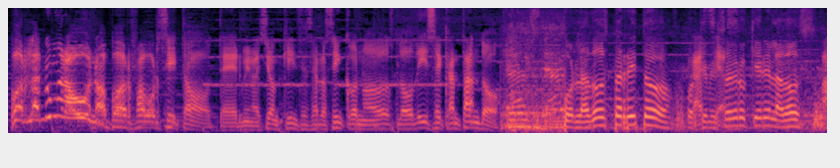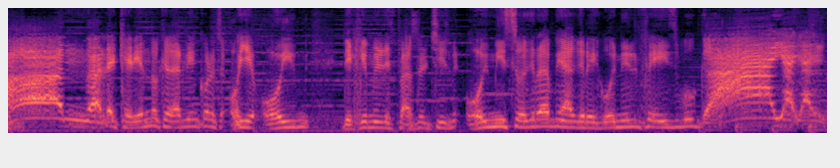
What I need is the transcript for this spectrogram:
Por la número uno, por favorcito. Terminación 1505 nos lo dice cantando. Por la 2, perrito, porque mi suegro quiere la 2. Ándale, queriendo quedar bien con el... Oye, hoy, déjenme les paso el chisme. Hoy mi suegra me agregó en el Facebook. ¡Ay, ay, ay!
